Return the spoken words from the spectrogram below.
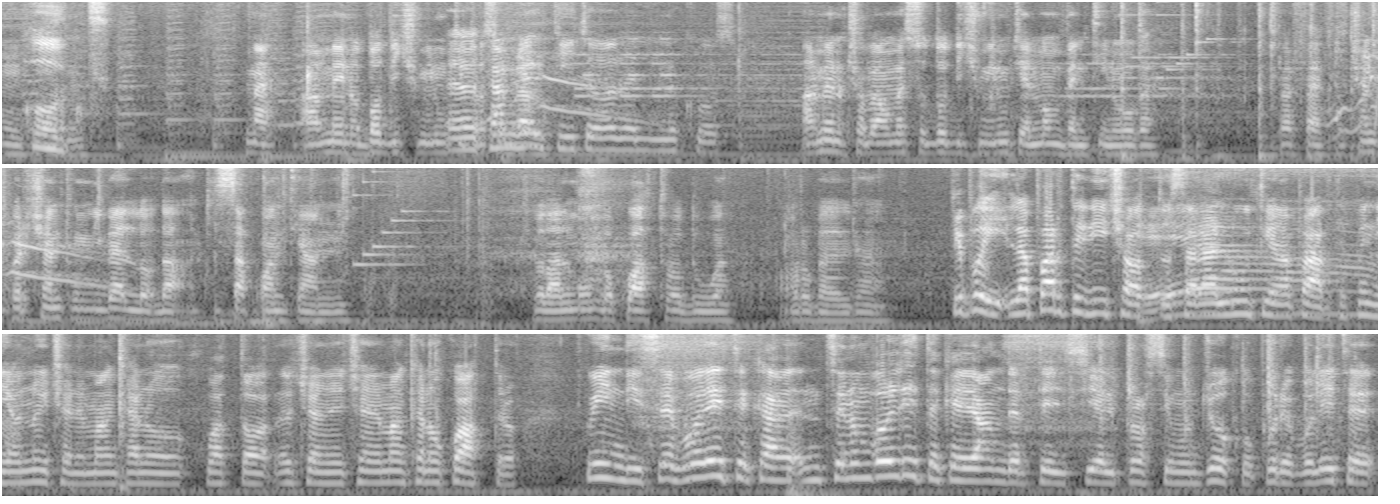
un corno. Eat. Beh, almeno 12 minuti Eh, per cambia sopravvivere. il titolo del coso. Almeno ci abbiamo messo 12 minuti e non 29. Perfetto, 100% un livello da chissà quanti anni. Tipo dal mondo 4 o 2, o roba del genere. Che poi la parte 18 Eh. sarà l'ultima parte, quindi a noi ce ne mancano 14, cioè ne- ce ne mancano 4. Quindi se volete ca- se non volete che Undertale sia il prossimo gioco, oppure volete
